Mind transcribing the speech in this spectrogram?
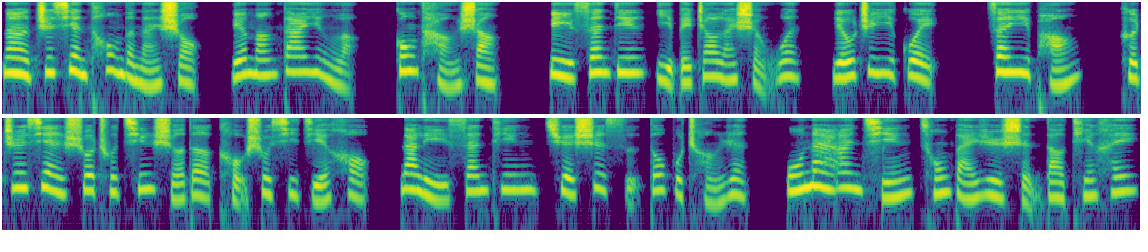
那知县痛的难受，连忙答应了。公堂上，李三丁已被招来审问，刘志一跪在一旁。可知县说出青蛇的口述细节后，那李三丁却誓死都不承认。无奈案情从白日审到天黑，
